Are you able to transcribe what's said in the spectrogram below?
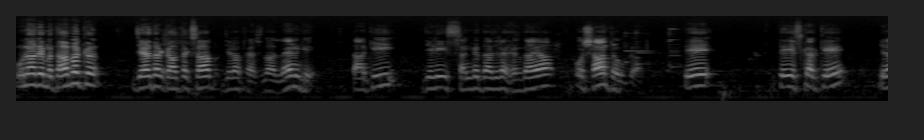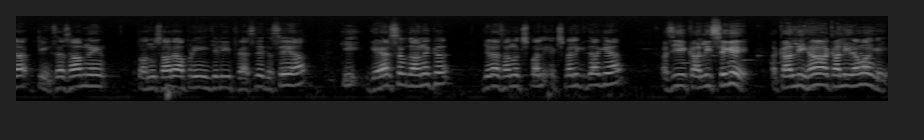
ਉਹਨਾਂ ਦੇ ਮੁਤਾਬਕ ਜੈਦਰ ਅਕਾਲ ਤਖਤ ਸਾਹਿਬ ਜਿਹੜਾ ਫੈਸਲਾ ਲੈਣਗੇ ਤਾਂ ਕਿ ਜਿਹੜੀ ਸੰਗਤ ਦਾ ਜਿਹੜਾ ਹਿਰਦਾ ਆ, ਉਹ ਸ਼ਾਂਤ ਹੋਊਗਾ। ਤੇ ਤੇ ਇਸ ਕਰਕੇ ਜਿਹੜਾ ਢੀਂਡਸਾ ਸਾਹਿਬ ਨੇ ਤੁਹਾਨੂੰ ਸਾਰਾ ਆਪਣੀ ਜਿਹੜੀ ਫੈਸਲੇ ਦੱਸੇ ਆ ਕਿ ਗੈਰ ਸੰਵਿਧਾਨਕ ਜਿਹੜਾ ਸਾਨੂੰ ਐਕਸਪੈਲ ਐਕਸਪੈਲ ਕੀਤਾ ਗਿਆ ਅਸੀਂ ਅਕਾਲੀ ਸੀਗੇ, ਅਕਾਲੀ ਹਾਂ, ਅਕਾਲੀ ਰਵਾਂਗੇ।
